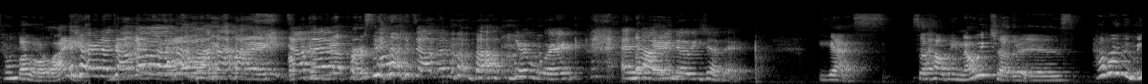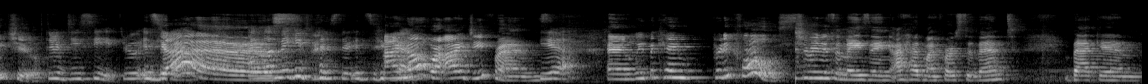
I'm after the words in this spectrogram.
Tell them about our life. Or no, tell them, like, tell, are we doing them, personal? tell them about your work and how we know each other. Yes. So how we know each other is, how did I even meet you? Through DC, through Instagram. Yes. I love making friends through Instagram. I know, we're IG friends. Yeah. And we became pretty close. Shireen is amazing. I had my first event back in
